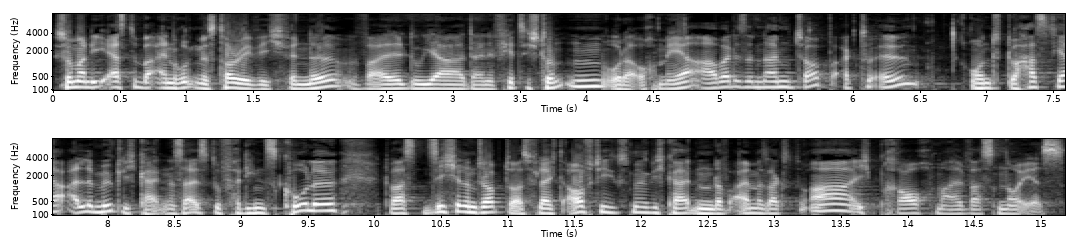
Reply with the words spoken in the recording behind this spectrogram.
Schon mal die erste beeindruckende Story, wie ich finde, weil du ja deine 40 Stunden oder auch mehr arbeitest in deinem Job aktuell. Und du hast ja alle Möglichkeiten. Das heißt, du verdienst Kohle, du hast einen sicheren Job, du hast vielleicht Aufstiegsmöglichkeiten und auf einmal sagst du, ah, ich brauche mal was Neues.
